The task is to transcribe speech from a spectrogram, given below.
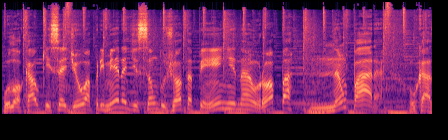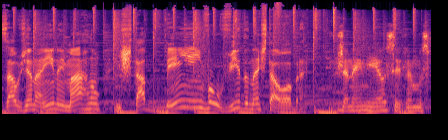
O local que sediou a primeira edição do JPN na Europa não para. O casal Janaína e Marlon está bem envolvido nesta obra. Janaína e eu servimos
